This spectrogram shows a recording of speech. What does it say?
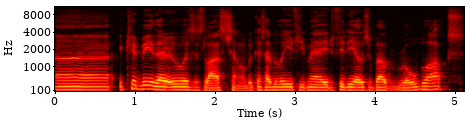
Uh, it could be that it was his last channel because I believe he made videos about Roblox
